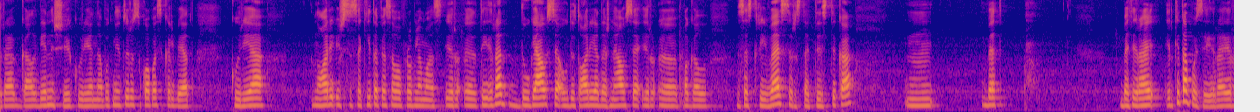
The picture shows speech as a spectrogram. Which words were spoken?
yra gal vieniši, kurie nebūtinai turi su kuo pasikalbėti, kurie nori išsisakyti apie savo problemas. Ir e, tai yra daugiausia auditorija dažniausia ir e, pagal visas kreives ir statistiką Mm, bet, bet yra ir kita pusė, yra ir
